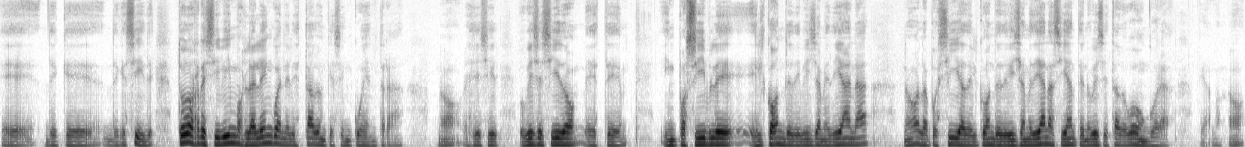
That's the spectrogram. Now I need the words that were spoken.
de, que, de que sí, todos recibimos la lengua en el estado en que se encuentra, ¿no? Es decir, hubiese sido... Este, imposible el conde de Villa Mediana, ¿no? la poesía del conde de Villa Mediana si antes no hubiese estado Góngora. Digamos, ¿no?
